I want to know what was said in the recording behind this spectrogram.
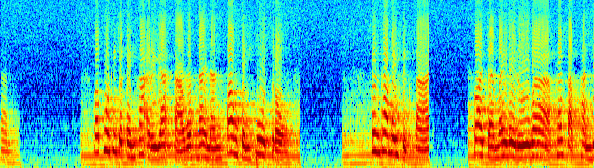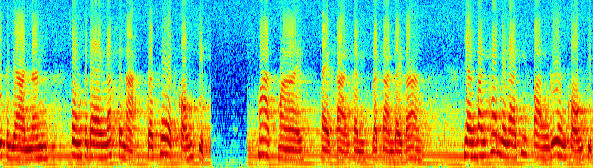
กันว่าผู้ที่จะเป็นพระอริยะสาวกได้นั้นต้องเป็นผู้ตรงซึ่ง ถ้าไม่ศึกษา ก็จะไม่ได้รู้ว่าพระสัพพัญยุตยานนั้น ทรงแสดงลักษณะประเภทของจิต มากมายแตกต่างกันประการใดบ้าง อย่างบางท่านเวลาที่ฟังเรื่องของจิต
